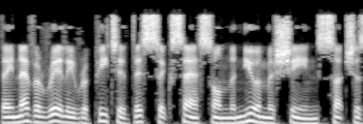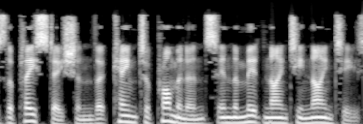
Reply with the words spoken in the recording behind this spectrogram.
they never really repeated this success on the newer machines such as the PlayStation that came to prominence in the mid-1990s.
